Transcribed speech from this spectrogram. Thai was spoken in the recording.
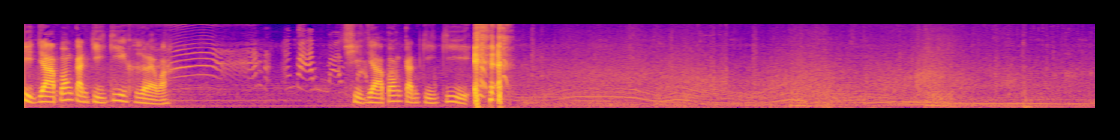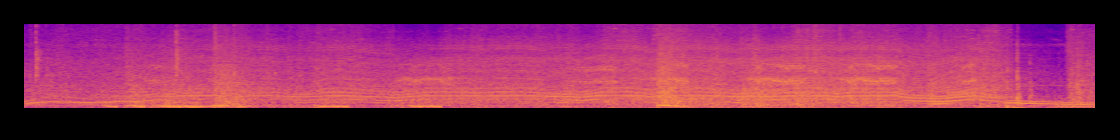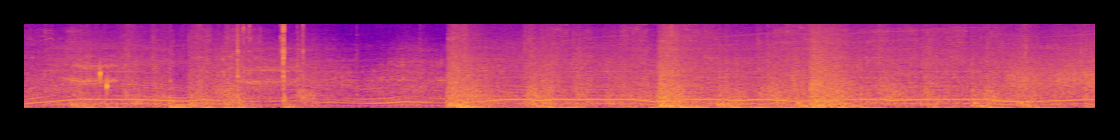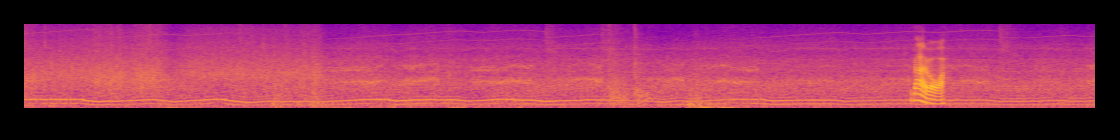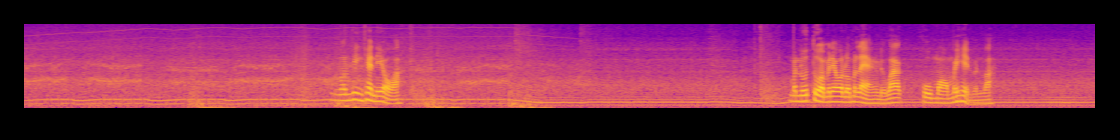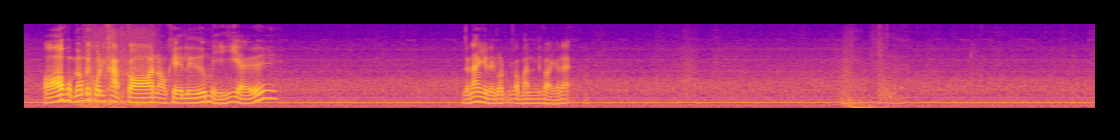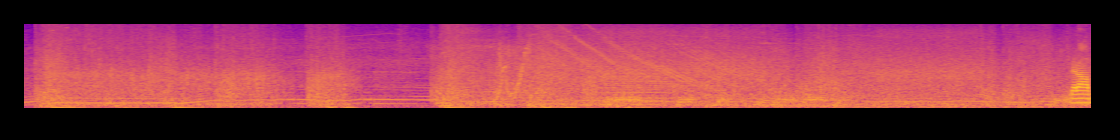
ฉีดยาป้องกันกีกี้คืออะไรวะ ฉีดยาป้องกันกีกี้ ได้ป่าวะ รถวิ่งแค่นี้เหรอวะ มันรู้ตัวไหมเนี่ได้ว่ารถมันแรงหรือว่ากูมองไม่เห็นมันวะ อ๋อ ผมต้องเป็นคนขับก่อน โอเค ลืมไอ้เหี้ยเอ้ยเดี๋ยวนั่งอยู่ในรถกับมันก่อนก็ได้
